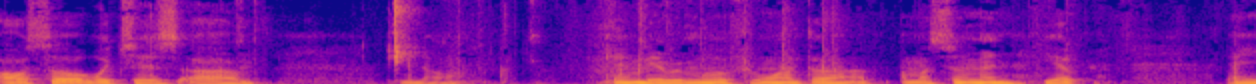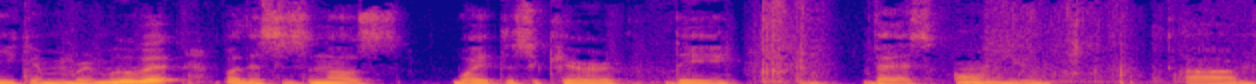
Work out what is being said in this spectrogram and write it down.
also, which is, um, you know, can be removed if you want to, I'm assuming. Yep. And you can remove it, but this is another way to secure the vest on you. Um,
